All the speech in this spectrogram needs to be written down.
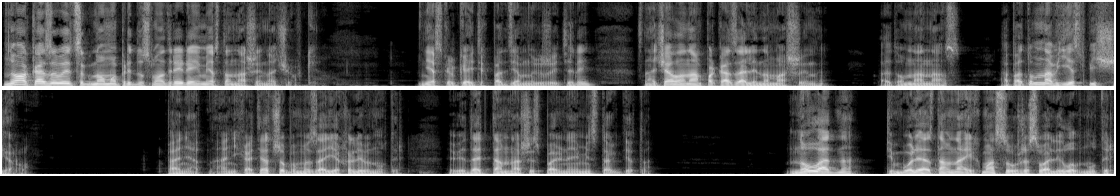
Но, оказывается, гномы предусмотрели и место нашей ночевки. Несколько этих подземных жителей сначала нам показали на машины, потом на нас, а потом на въезд в пещеру. Понятно, они хотят, чтобы мы заехали внутрь. Видать, там наши спальные места где-то. Ну ладно, тем более основная их масса уже свалила внутрь.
